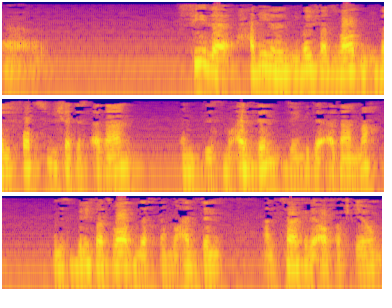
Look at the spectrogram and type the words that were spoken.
äh, viele Hadithe sind überliefert worden über die Vorzüglichkeit des Adhan und des Muazzin, den der Adhan macht. Und es ist überliefert worden, dass der Muazzin am Tag der Auferstehung,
